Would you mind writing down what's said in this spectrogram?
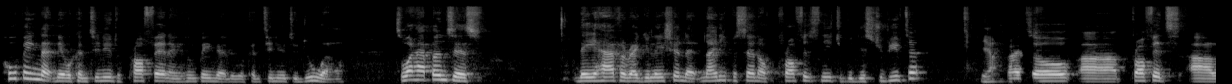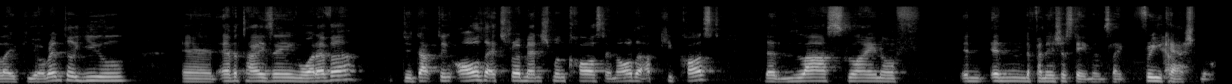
hoping that they will continue to profit and hoping that they will continue to do well. So what happens is they have a regulation that 90% of profits need to be distributed. Yeah. Right? So uh, profits are like your rental yield and advertising whatever deducting all the extra management cost and all the upkeep cost the last line of in in the financial statements like free yeah. cash flow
